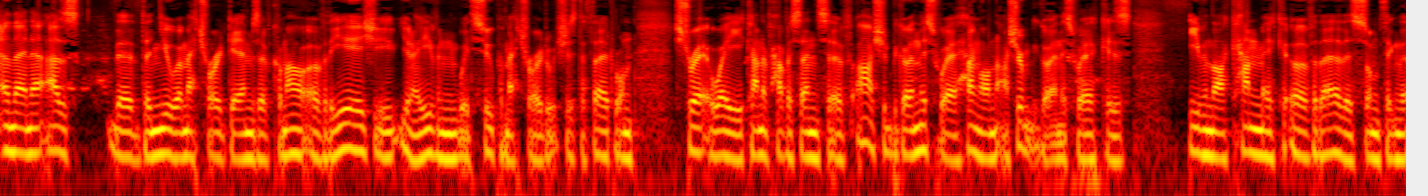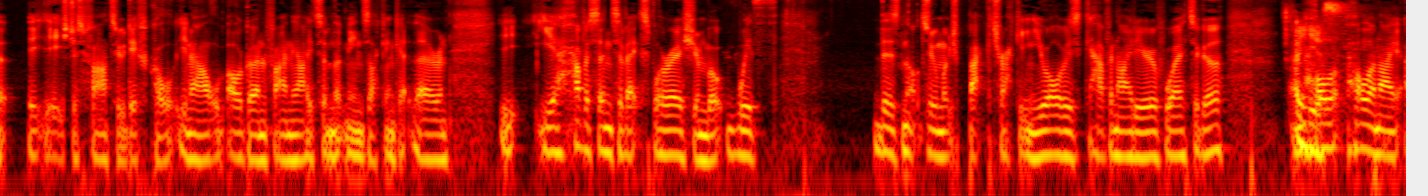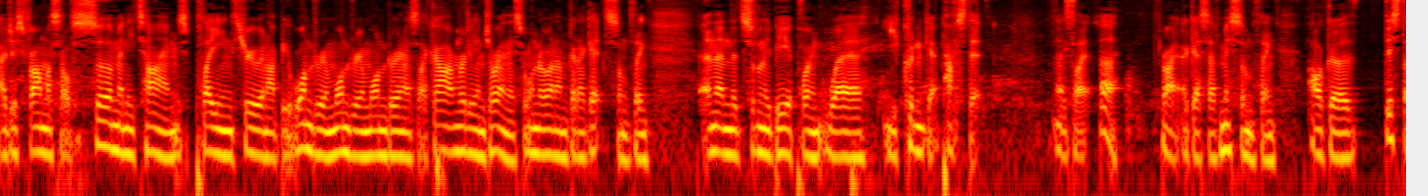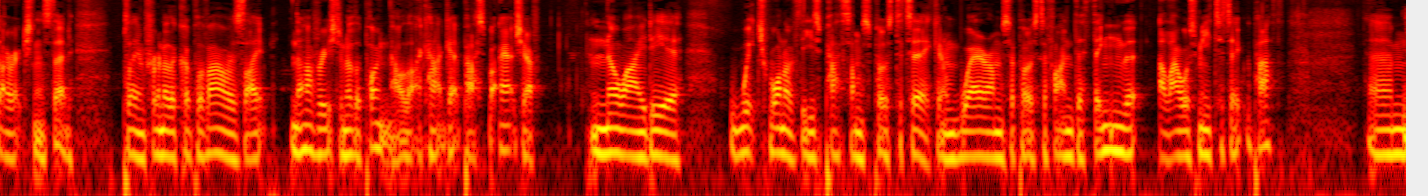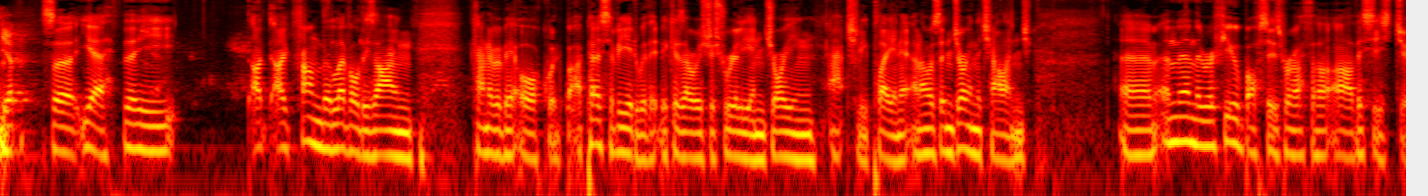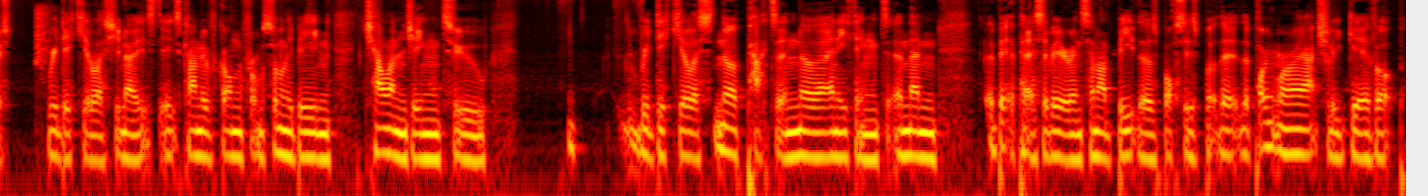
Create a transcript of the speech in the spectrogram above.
and then as the the newer Metroid games have come out over the years, you you know even with Super Metroid, which is the third one, straight away you kind of have a sense of oh, I should be going this way. Hang on, I shouldn't be going this way because even though I can make it over there, there's something that it, it's just far too difficult. You know, I'll I'll go and find the item that means I can get there, and you, you have a sense of exploration, but with there's not too much backtracking. You always have an idea of where to go. And Yes. Hollow, Hollow Knight, I just found myself so many times playing through, and I'd be wandering, wandering, wandering. I was like, "Oh, I'm really enjoying this. I wonder when I'm going to get to something." And then there'd suddenly be a point where you couldn't get past it. And it's like, "Oh, right. I guess I've missed something. I'll go this direction instead." Playing for another couple of hours, like, no, I've reached another point now that I can't get past, but I actually have no idea which one of these paths I'm supposed to take and where I'm supposed to find the thing that allows me to take the path. Um, Yep. So yeah, the I, I found the level design kind of a bit awkward, but I persevered with it because I was just really enjoying actually playing it, and I was enjoying the challenge. Um, and then there were a few bosses where I thought, "Oh, this is just ridiculous." You know, it's it's kind of gone from suddenly being challenging to ridiculous, no pattern, no anything, t- and then a bit of perseverance, and I'd beat those bosses. But the the point where I actually gave up,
